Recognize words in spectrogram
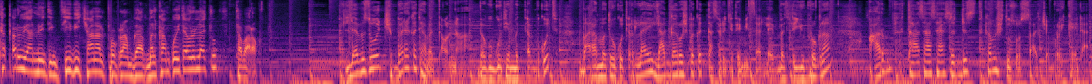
ከቀሪው የ Anointing TV channel ፕሮግራም ጋር መልካም ቆይታ ይሆንላችሁ። ተባረኩ። ለብዙዎች በረከት ያመጣውና በጉጉት የምትጠብቁት በአራት መቶ ቁጥር ላይ ለአጋሮች በቀጥታ ስርጭት የሚጸለይበት ልዩ ፕሮግራም አርብ ታህሳስ 26 ከምሽቱ 3 ሰዓት ጀምሮ ይካሄዳል።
